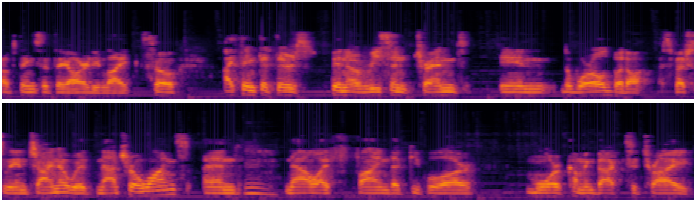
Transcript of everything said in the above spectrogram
of things that they already like. So I think that there's been a recent trend in the world, but especially in China with natural wines. And mm. now I find that people are more coming back to try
